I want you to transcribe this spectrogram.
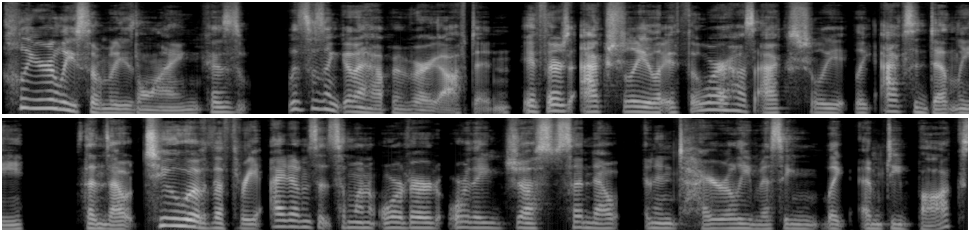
Clearly somebody's lying because this isn't going to happen very often. If there's actually, if the warehouse actually like accidentally sends out two of the three items that someone ordered, or they just send out an entirely missing, like empty box,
